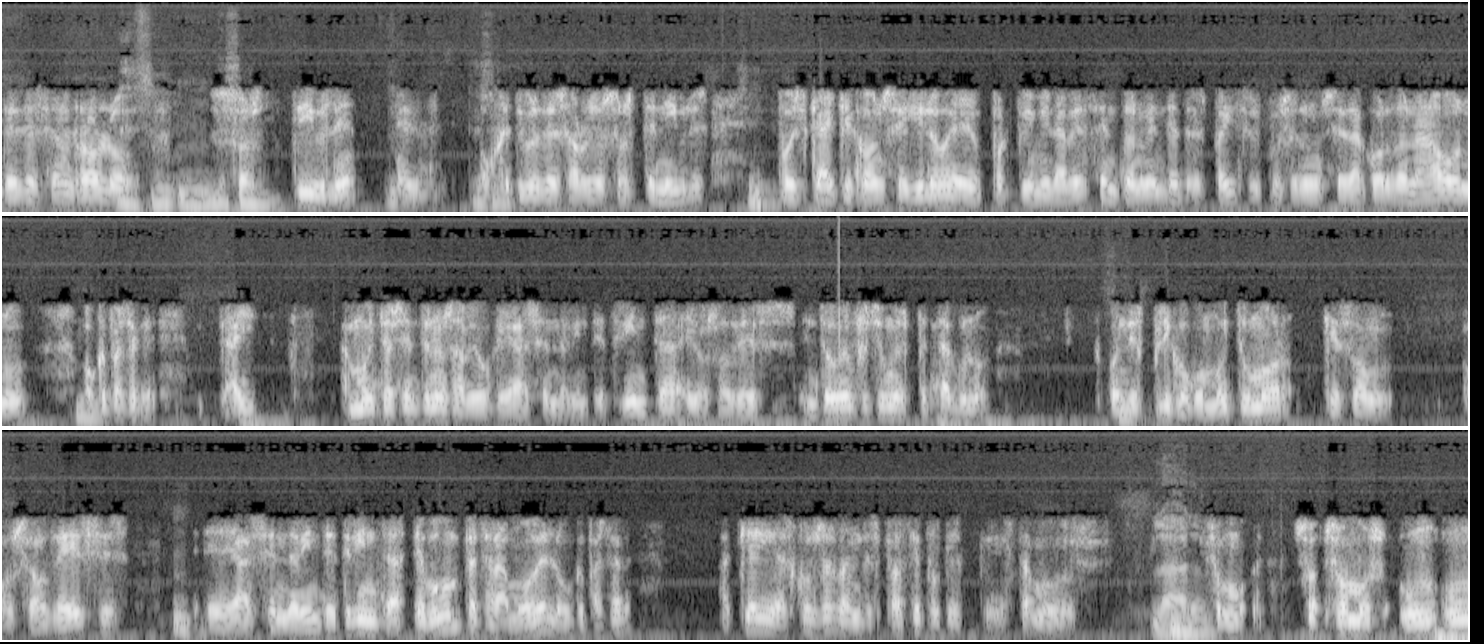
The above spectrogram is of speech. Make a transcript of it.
de Desenrolo Des, mm, Sostible, eh, Objetivos de Desarrollo Sostenibles, sí. pois que hai que conseguilo, eh, por primeira vez 193 países puseronse de acordo na ONU, mm. o que pasa que hai moita xente non sabe o que é a Senda 2030 e os ODS. Entón eu fixe un espectáculo onde explico con moito humor que son os ODS, mm. eh, a Senda 2030, e vou empezar a movelo, o que pasa aquí aí as cousas van despacio porque estamos claro. somos, so, somos un, un,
